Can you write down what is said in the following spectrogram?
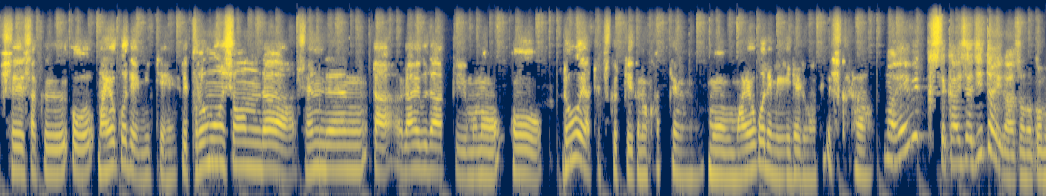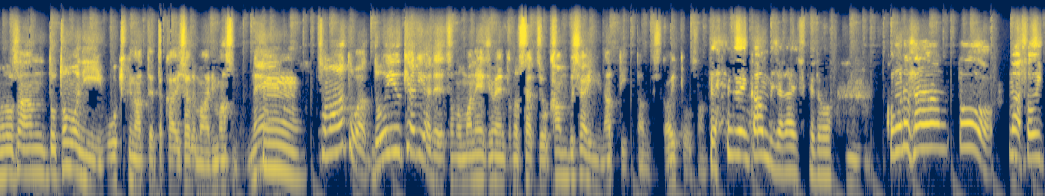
制作を真横で見て、で、プロモーションだ、宣伝だ、ライブだっていうものをどうやって作っていくのかっていうのをもう真横で見れるわけですから。まあ、ABEX って会社自体がその小室さんと共に大きくなっていった会社でもありますもんうね。ん。その後はどういうキャリアでそのマネジメントの社長、幹部社員になっていったんですか？伊藤さん。全然幹部じゃないですけど、小室さんと、まあそういっ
